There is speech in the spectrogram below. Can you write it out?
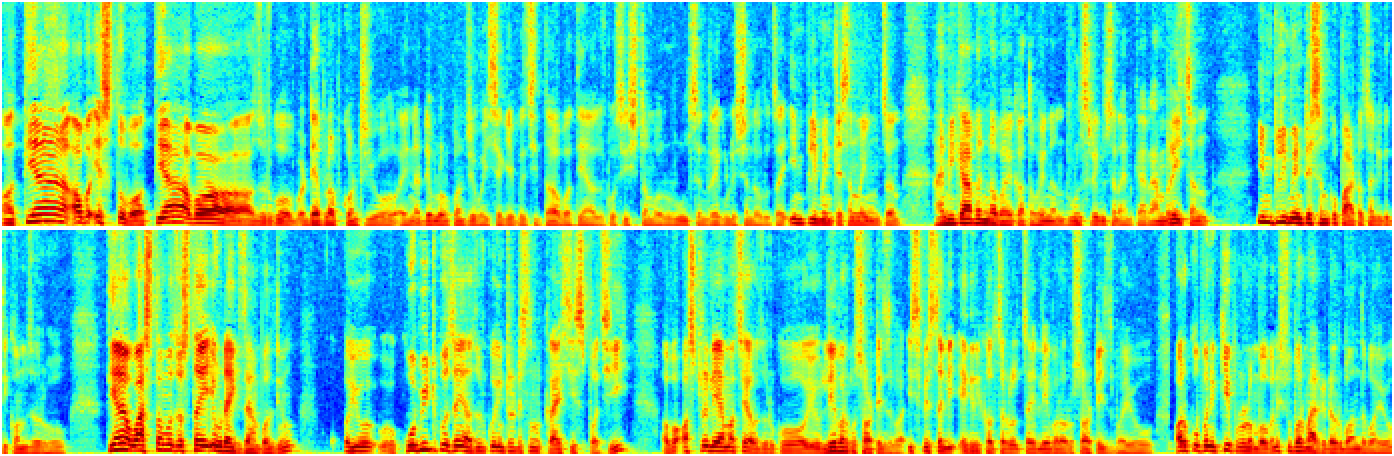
त्यहाँ अब यस्तो भयो त्यहाँ अब हजुरको डेभलप कन्ट्री हो होइन? डेभलप कन्ट्री भइसकेपछि त अब त्यहाँ हजुरको सिस्टमहरू रुल्स एन्ड रेगुलेसनहरू चाहिँ इम्प्लिमेन्टेसनमै हुन्छन्। हामी कहाँ पनि नभएका त होइनन्। रुल्स रेगुलेसन हामी कहाँ राम्रै छन्। इम्प्लिमेन्टेसनको पाटो चाहिँ अलिकति कमजोर हो। त्यहाँ वास्तवमा जस्तै एउटा इक्जाम्पल दिउँ। यो कोभिडको चाहिँ हजुरको इन्टरनेसनल क्राइसिस पछि अब अस्ट्रेलियामा चाहिँ हजुरको यो लेबरको सर्टेज भयो स्पेसली एग्रिकल्चरल चाहिँ लेबरहरू सर्टेज भयो। अर्को पनि के प्रब्लम भयो भने सुपर मार्केटहरू बन्द भयो।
